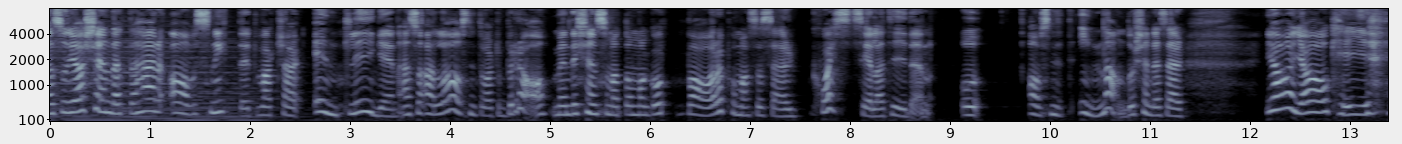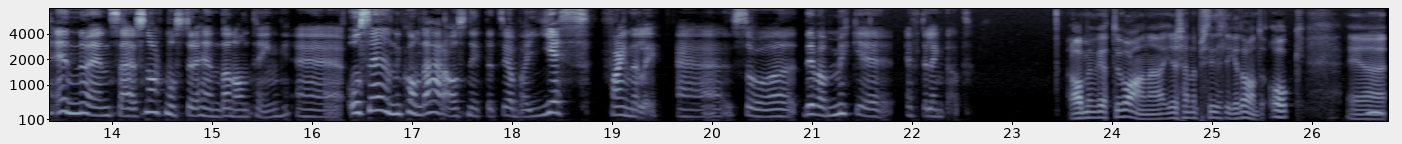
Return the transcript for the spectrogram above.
Alltså jag kände att det här avsnittet vart såhär äntligen, alltså alla avsnitt har varit bra, men det känns som att de har gått bara på massa så här quests hela tiden. Och avsnittet innan, då kände jag så här, ja, ja, okej, ännu en så här, snart måste det hända någonting. Eh, och sen kom det här avsnittet så jag bara yes, finally. Eh, så det var mycket efterlängtat. Ja, men vet du vad Anna, jag känner precis likadant. Och eh,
